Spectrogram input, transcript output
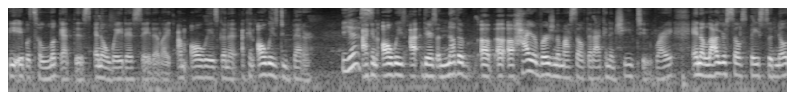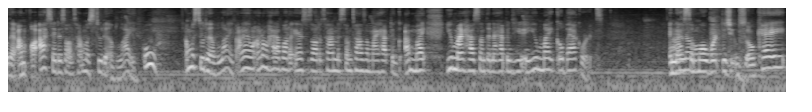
be able to look at this in a way that say that like i'm always gonna i can always do better Yes. I can always, I, there's another, uh, a, a, higher version of myself that I can achieve to, right? And allow yourself space to know that I'm, I say this all the time, I'm a student of life. Ooh. I'm a student of life. I don't, I don't have all the answers all the time, and sometimes I might have to. I might, you might have something that happened to you, and you might go backwards, and that's some more work that you. Okay.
